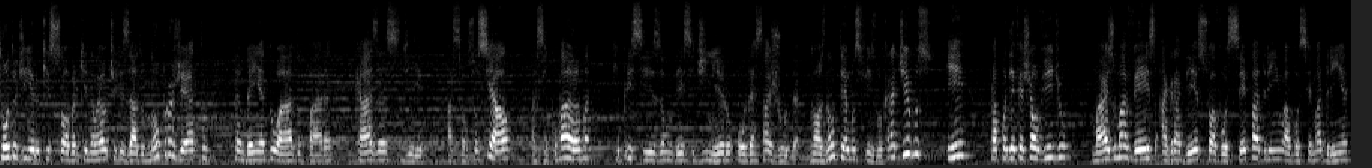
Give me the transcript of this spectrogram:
todo o dinheiro que sobra que não é utilizado no projeto também é doado para casas de ação social, assim como a AMA, que precisam desse dinheiro ou dessa ajuda. Nós não temos fins lucrativos e, para poder fechar o vídeo, mais uma vez agradeço a você, padrinho, a você, madrinha,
